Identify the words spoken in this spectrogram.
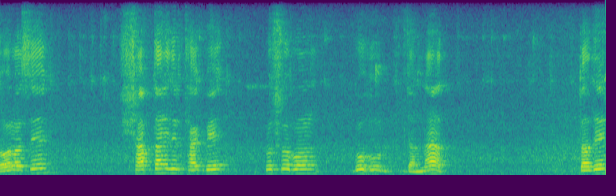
দল আছে। সাবধানীদের থাকবে প্রশ্রবণ বহুল জান্নাত। তাদের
